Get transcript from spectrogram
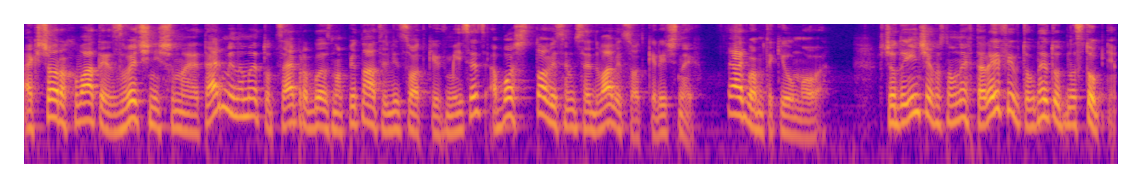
А якщо рахувати звичнішими термінами, то це приблизно 15% в місяць або ж 182% річних. Як вам такі умови? Щодо інших основних тарифів, то вони тут наступні.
